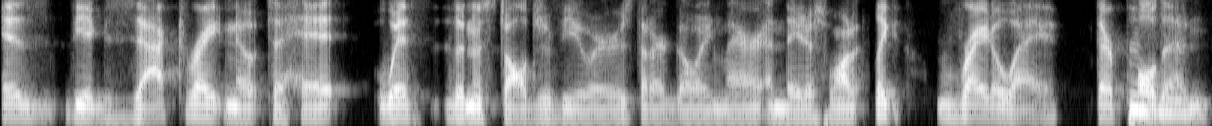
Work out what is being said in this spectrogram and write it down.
is the exact right note to hit with the nostalgia viewers that are going there and they just want like right away they're pulled mm-hmm. in.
